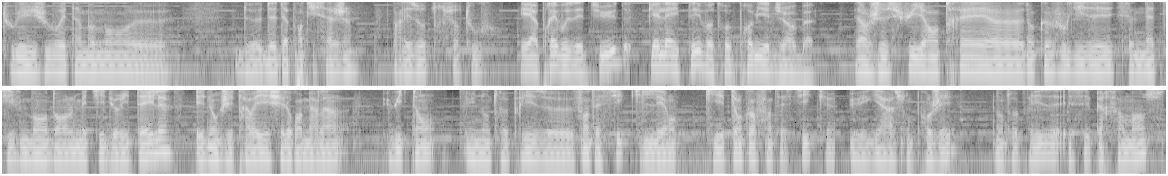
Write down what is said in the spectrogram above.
tous les jours est un moment de, d'apprentissage, par les autres surtout. Et après vos études, quel a été votre premier job? Alors je suis rentré, donc comme je vous le disais, nativement dans le métier du retail et donc j'ai travaillé chez le roi Merlin 8 ans, une entreprise euh, fantastique qui est, encore fantastique, eu égard à son projet d'entreprise et ses performances.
